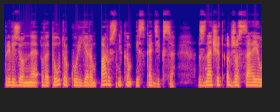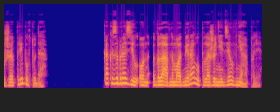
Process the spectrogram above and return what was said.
привезенное в это утро курьером-парусником из Кадикса. Значит, Джосайя уже прибыл туда? Как изобразил он главному адмиралу положение дел в Неаполе?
